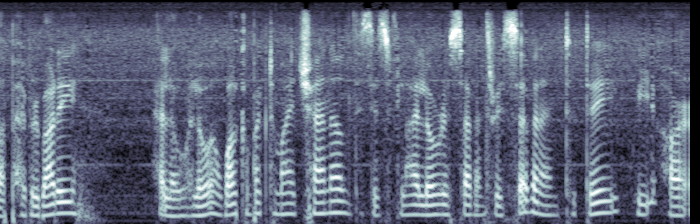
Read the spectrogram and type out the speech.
What's up everybody? Hello, hello and welcome back to my channel. This is FlyLore737 and today we are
